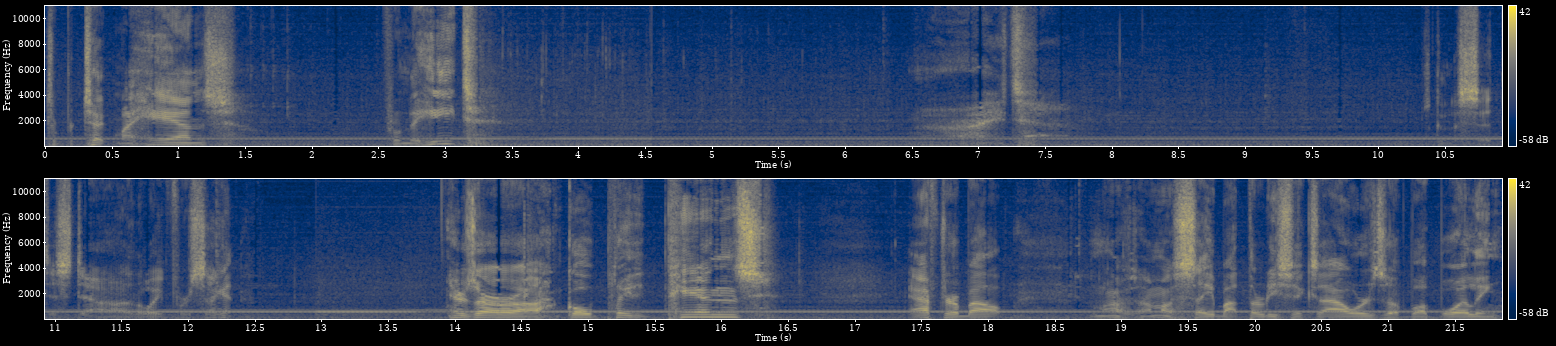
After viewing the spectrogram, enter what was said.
to protect my hands from the heat. Alright. Just going to set this down out of the way for a second. Here's our uh, gold-plated pins. After about, I'm to say about 36 hours of uh, boiling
